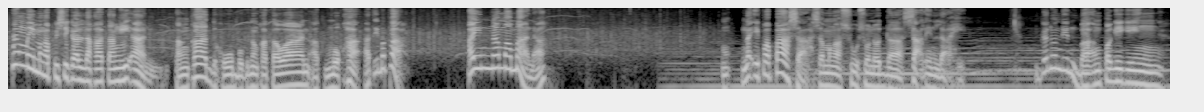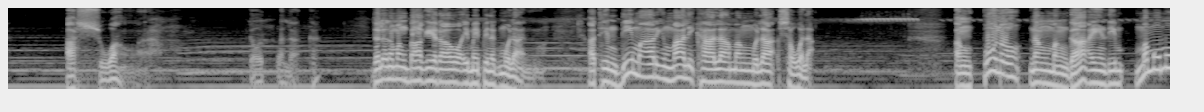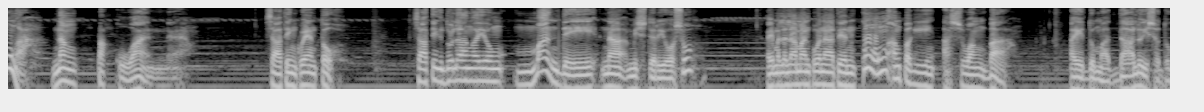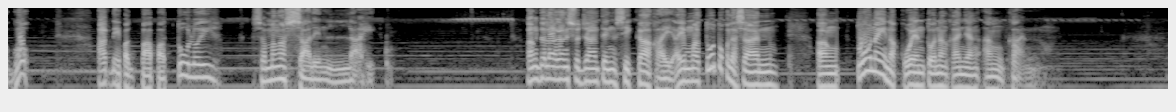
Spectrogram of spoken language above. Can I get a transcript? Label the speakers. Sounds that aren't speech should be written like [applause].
Speaker 1: Kung may mga pisikal na katangian, tangkad, hubog ng katawan at mukha at iba pa, ay namamana na ipapasa sa mga susunod na salinlahi. Ganon din ba ang pagiging aswang? Ikaw talaga? Dala namang bagay raw ay may pinagmulan at hindi maaring malikha lamang mula sa wala. Ang puno ng mangga ay hindi mamumunga ng pakuan. Sa ating kwento, sa ating dula ngayong Monday na misteryoso, ay malalaman po natin kung ang pagiging aswang ba ay dumadaloy sa dugo at naipagpapatuloy sa mga salin lahi. Ang dalagang estudyanteng si Kakay ay matutuklasan ang tunay na kwento ng kanyang angkan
